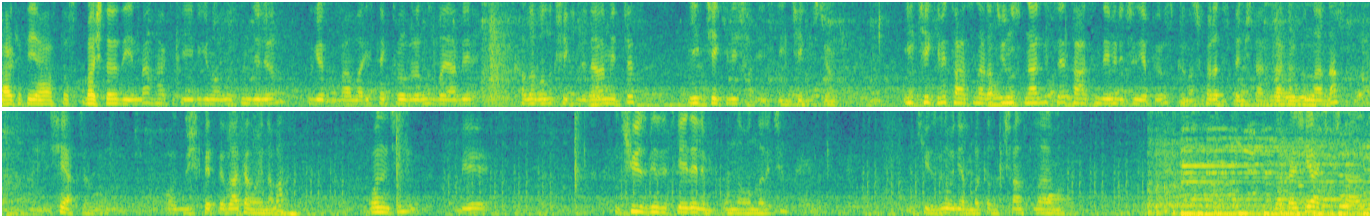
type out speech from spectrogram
Herkese iyi hafta başları diyeyim ben. Herkese iyi bir gün olmasını diliyorum. Bugün vallahi istek programımız bayağı bir kalabalık şekilde devam edeceğiz. İlk çekiliş, ilk çekiliş diyorum. İlk çekimi Tahsin Aras, Yunus Nergis ve Tahsin Demir için yapıyoruz. 40 süperat istemişlerdi zaten bunlardan. Şey yapacağız. O düşük betle zaten oynamaz. Onun için bir 200 bin riske edelim onlar, onlar için. 200 bin oynayalım bakalım şanslılar mı? Zaten şey açmışlardı.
